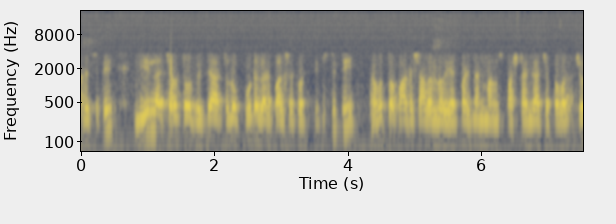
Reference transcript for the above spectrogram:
పరిస్థితి నీళ్ళ చెవుతో విద్యార్థులు పూట గడపాల్సినటువంటి పరిస్థితి ప్రభుత్వ పాఠశాలల్లో ఏర్పడిందని మనం స్పష్టంగా చెప్పవచ్చు.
